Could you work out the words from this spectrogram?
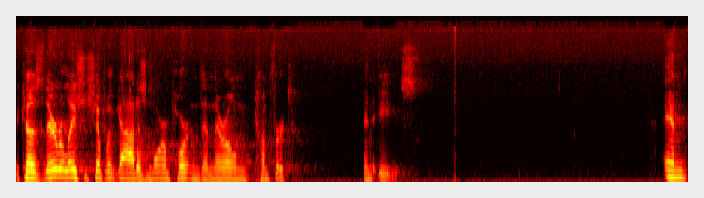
because their relationship with God is more important than their own comfort and ease. And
